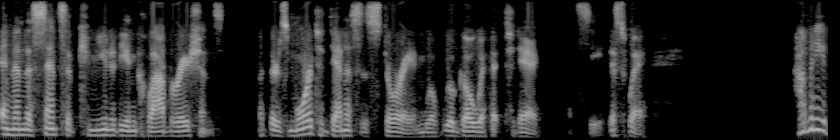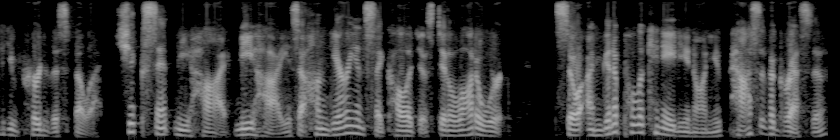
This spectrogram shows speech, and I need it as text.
and then the sense of community and collaborations. But there's more to Dennis's story, and we'll, we'll go with it today. Let's see, this way. How many of you have heard of this fella? Csikszentmihalyi. Mihaly is a Hungarian psychologist, did a lot of work. So I'm going to pull a Canadian on you, passive aggressive.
